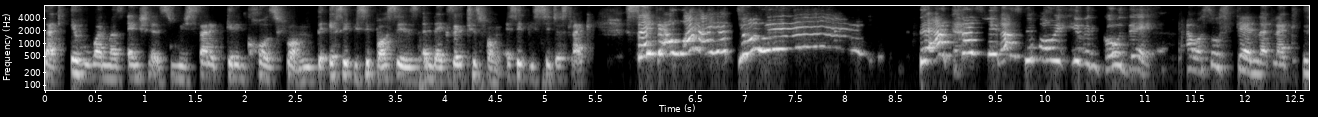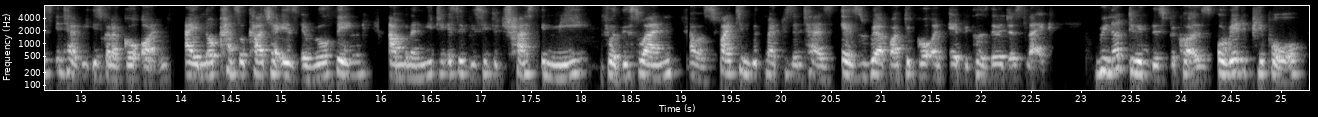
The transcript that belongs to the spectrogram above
that everyone was anxious. We started getting calls from the SABC bosses and the executives from SABC, just like, Sega, what are you doing? They are canceling us before we even go there. I was so scared that like this interview is gonna go on. I know cancel culture is a real thing. I'm gonna need to SABC to trust in me for this one. I was fighting with my presenters as we're about to go on air because they were just like, we're not doing this because already people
